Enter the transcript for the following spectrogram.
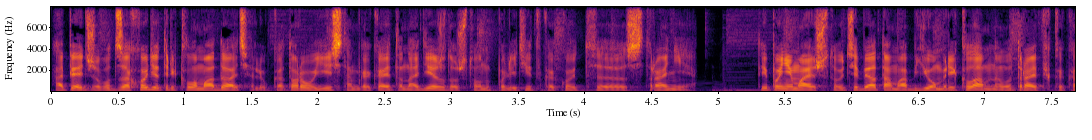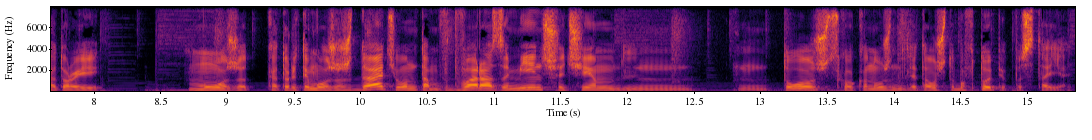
Опять же, вот заходит рекламодатель, у которого есть там какая-то надежда, что он полетит в какой-то стране. Ты понимаешь, что у тебя там объем рекламного трафика, который может, который ты можешь дать, он там в два раза меньше, чем то, сколько нужно для того, чтобы в топе постоять.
